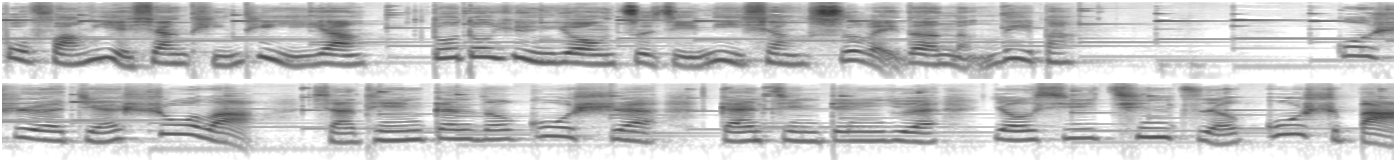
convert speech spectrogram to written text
不妨也像婷婷一样。多多运用自己逆向思维的能力吧。故事结束了，想听更多故事，赶紧订阅“游戏亲子故事”吧。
